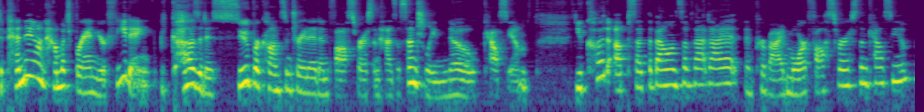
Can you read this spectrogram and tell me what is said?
depending on how much bran you're feeding, because it is super concentrated in phosphorus and has essentially no calcium, you could upset the balance of that diet and provide more phosphorus than calcium.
